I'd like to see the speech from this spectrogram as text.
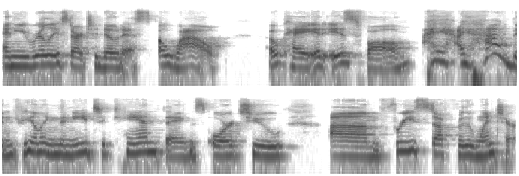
And you really start to notice oh wow okay it is fall. I, I have been feeling the need to can things or to um, freeze stuff for the winter.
